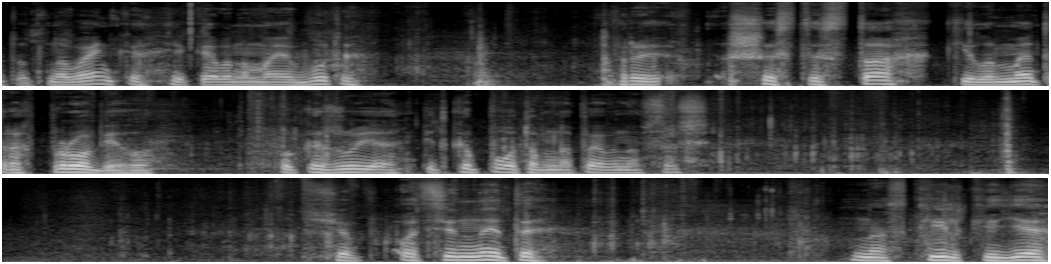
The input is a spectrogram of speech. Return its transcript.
тут новеньке, яке воно має бути при 600 кілометрах пробігу. Покажу я під капотом, напевно, все ж. Щоб оцінити, наскільки є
